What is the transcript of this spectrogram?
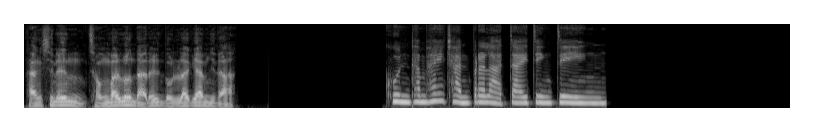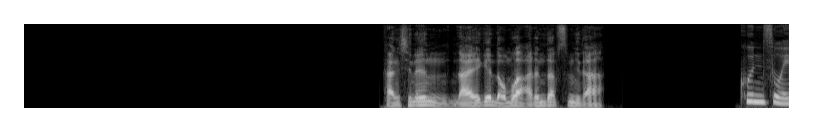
당신은 정말로 나를 놀라게 합니다. คุณทำให้ฉันประหลาดใจจริง 당신은 나에게 너무 아름답습니다. ๆ คุณสวย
